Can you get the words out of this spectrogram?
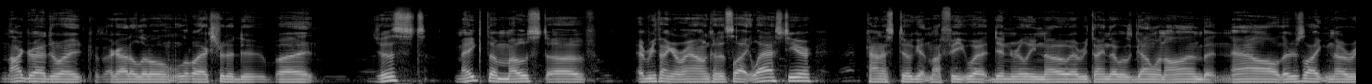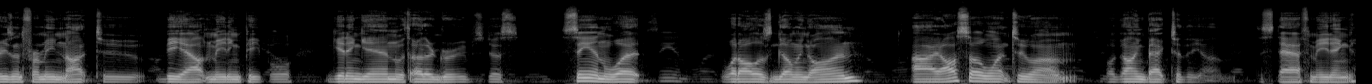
Not graduate because I got a little little extra to do, but just make the most of everything around. Because it's like last year, kind of still getting my feet wet. Didn't really know everything that was going on, but now there's like no reason for me not to be out meeting people, getting in with other groups, just seeing what what all is going on. I also want to um well going back to the um the staff meeting,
